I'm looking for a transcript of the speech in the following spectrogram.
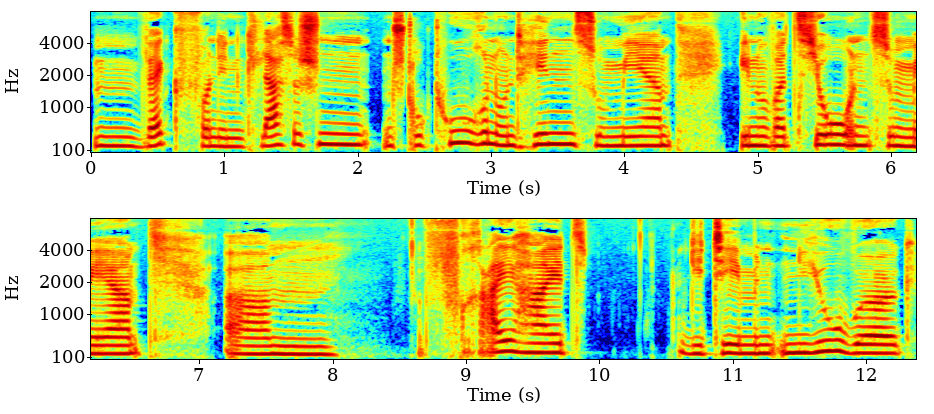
weg von den klassischen Strukturen und hin zu mehr Innovation, zu mehr ähm, Freiheit, die Themen New Work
